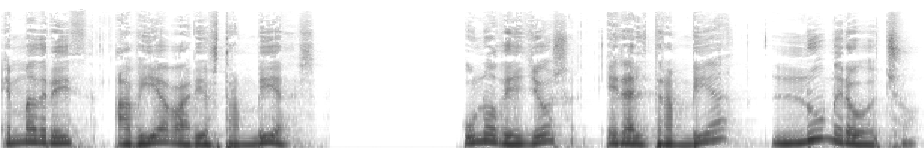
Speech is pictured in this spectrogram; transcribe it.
En Madrid había varios tranvías. Uno de ellos era el tranvía número 8.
